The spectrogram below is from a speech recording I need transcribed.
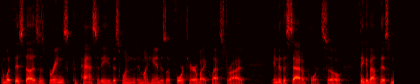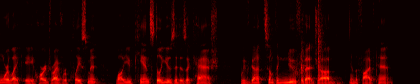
And what this does is brings capacity, this one in my hand is a four terabyte class drive, into the SATA port. So think about this more like a hard drive replacement. While you can still use it as a cache, we've got something new for that job in the 510.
